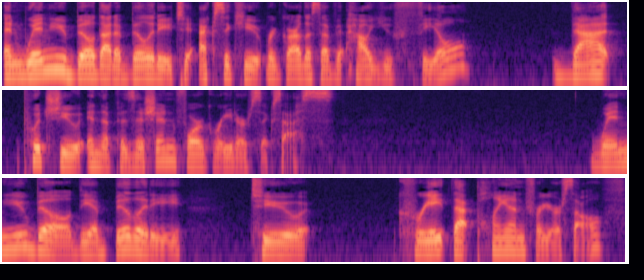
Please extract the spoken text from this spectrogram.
And when you build that ability to execute, regardless of how you feel, that puts you in the position for greater success. When you build the ability to create that plan for yourself,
